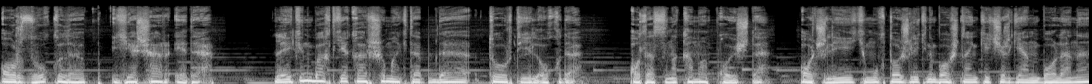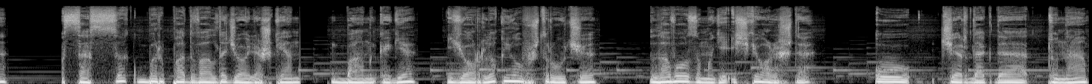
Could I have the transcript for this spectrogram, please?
orzu qilib yashar edi. Lekin baxtga qarshi maktabda 4 yil o'qidi. Otasini qamab qo'yishdi. Ochlik muhtojlikni boshdan kechirgan bolani sassiq bir podvalda joylashgan bankaga yorliq yopishtiruvchi lavozimiga ishga olishdi. U cherdakda tunab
